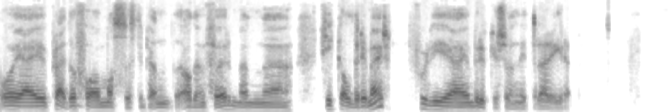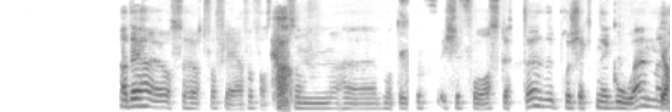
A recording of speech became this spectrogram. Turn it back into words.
Og jeg pleide å få masse stipend av dem før, men uh, fikk aldri mer fordi jeg bruker skjønnlitterære grep. Ja, Det har jeg også hørt fra flere forfattere ja. som uh, ikke får støtte. Prosjektene er gode, men ja.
